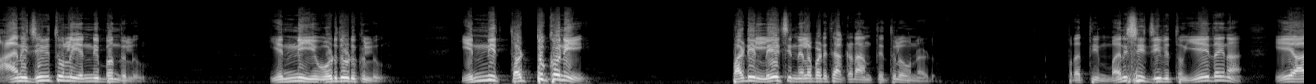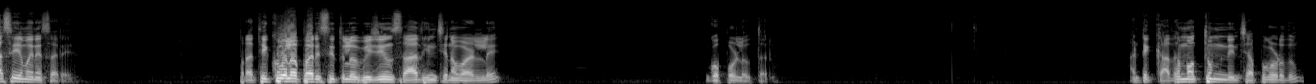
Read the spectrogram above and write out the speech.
ఆయన జీవితంలో ఎన్ని ఇబ్బందులు? ఎన్ని ఒడిదుడుకులు? ఎన్ని తట్టుకొని పడి లేచి నిలబడితే అక్కడ అంత ఎత్తులో ఉన్నాడు. ప్రతి మనిషి జీవితం ఏదైనా ఏ ఆశయమైనా సరే ప్రతికూల పరిస్థితుల్లో విజయం సాధించిన వాళ్ళే గొప్పోళ్ళు అవుతారు. అంటే కథ మొత్తం నేను చెప్పకూడదు.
